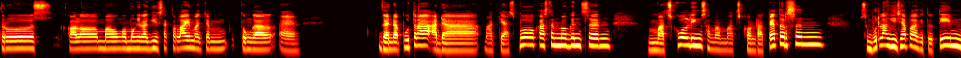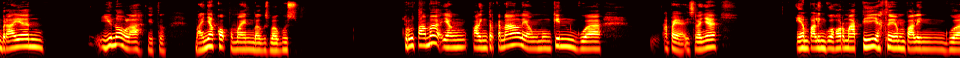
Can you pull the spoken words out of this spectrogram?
Terus kalau mau ngomongin lagi sektor lain macam tunggal eh ganda putra ada Matthias Bo, Karsten Mogensen, Mats Kolding sama Mats Konrad Petersen. Sebut lagi siapa gitu, Tim, Brian, you know lah gitu. Banyak kok pemain bagus-bagus terutama yang paling terkenal yang mungkin gue apa ya istilahnya yang paling gue hormati atau yang paling gue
